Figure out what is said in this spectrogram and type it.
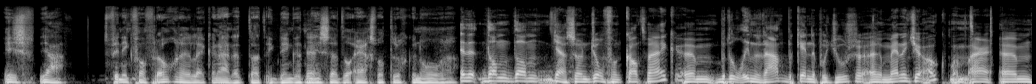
is, ja, vind ik van Vroger heel lekker. Nou, dat, dat, ik denk dat mensen dat wel ergens wel terug kunnen horen. En dan, dan ja, zo'n John van Katwijk. ehm bedoel, inderdaad, bekende producer, eh, manager ook. Maar, maar ehm,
